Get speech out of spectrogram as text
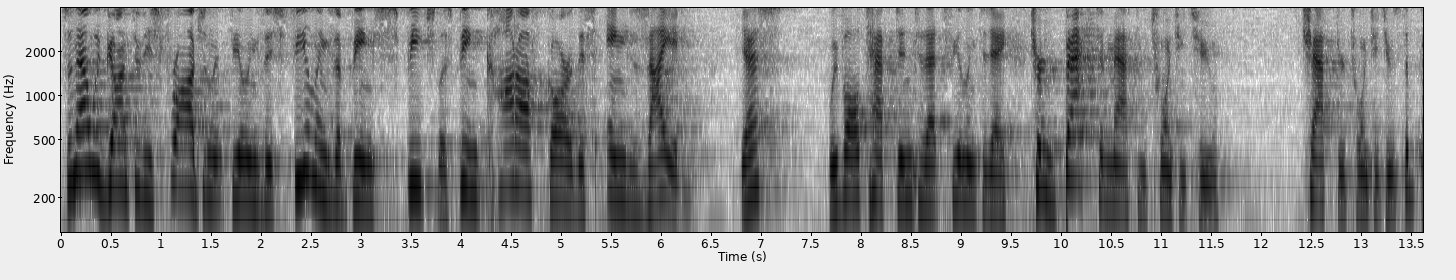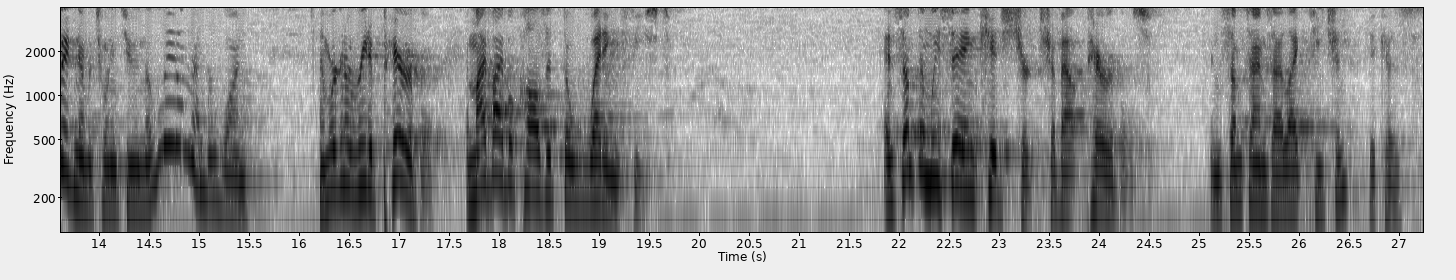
So now we've gone through these fraudulent feelings, these feelings of being speechless, being caught off guard, this anxiety. Yes? We've all tapped into that feeling today. Turn back to Matthew 22, chapter 22. It's the big number 22 and the little number 1. And we're going to read a parable. And my Bible calls it the wedding feast. And something we say in kids' church about parables. And sometimes I like teaching because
